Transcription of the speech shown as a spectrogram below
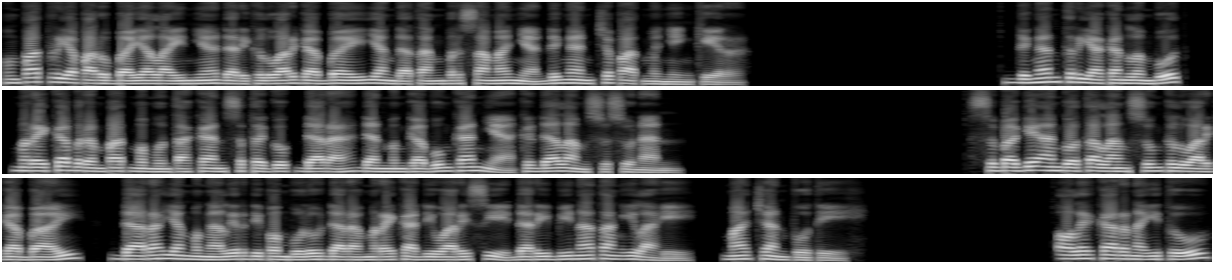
empat pria parubaya lainnya dari keluarga Bai yang datang bersamanya dengan cepat menyingkir. Dengan teriakan lembut, mereka berempat memuntahkan seteguk darah dan menggabungkannya ke dalam susunan. Sebagai anggota langsung keluarga Bai, darah yang mengalir di pembuluh darah mereka diwarisi dari binatang ilahi, macan putih. Oleh karena itu,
